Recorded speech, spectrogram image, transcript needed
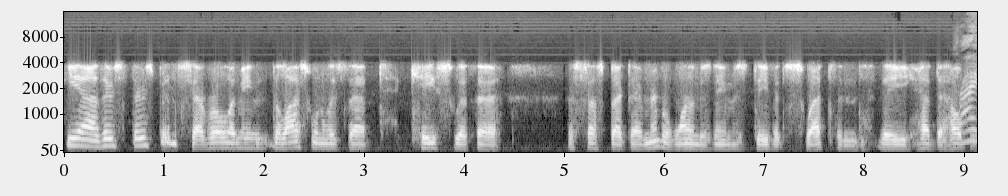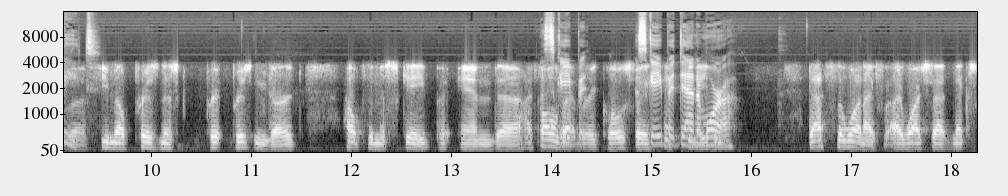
Yeah, there's there's been several. I mean, the last one was that case with a a suspect. I remember one of them. His name is David Sweat, and they had the help right. of a female prison prison guard help them escape. And uh, I followed Escape that it- very closely. Escape at Dannemora. That's the one. I, I watched that next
